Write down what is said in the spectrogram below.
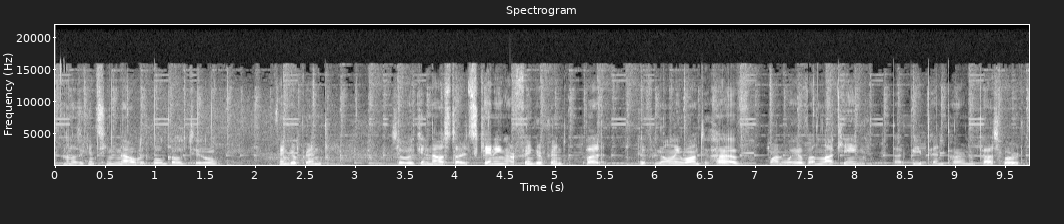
And as you can see now it will go to fingerprint so we can now start scanning our fingerprint but if we only want to have one way of unlocking that be pin, pattern and password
